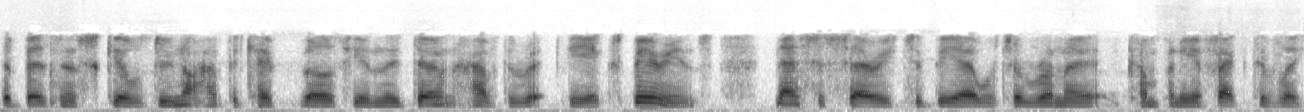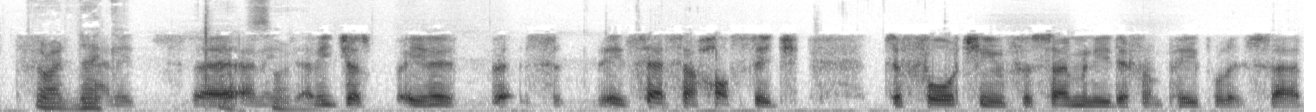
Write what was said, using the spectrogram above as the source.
the business skills, do not have the capability, and they don't have the the experience necessary to be able to run a company effectively. All right, Nick. And, it's, uh, oh, and, it, and it just you know it sets a hostage to fortune for so many different people. It's sad.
